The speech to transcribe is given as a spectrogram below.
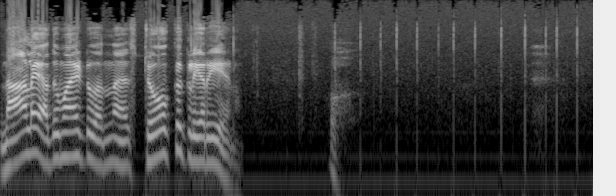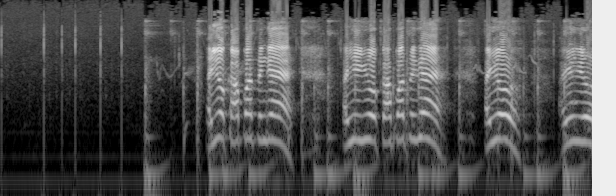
നാളെ അതുമായിട്ട് വന്ന് സ്റ്റോക്ക് ക്ലിയർ ചെയ്യണം. ஐயோ காப்பாத்துங்க ஐயோ காப்பாத்துங்க ஐயோ ஐயோ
